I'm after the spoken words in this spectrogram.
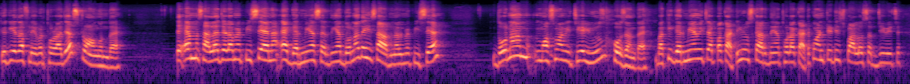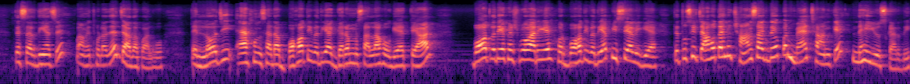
ਕਿਉਂਕਿ ਇਹਦਾ ਫਲੇਵਰ ਥੋੜਾ ਜਿਹਾ ਸਟਰੋਂਗ ਹੁੰਦਾ ਹੈ। ਤੇ ਇਹ ਮਸਾਲਾ ਜਿਹੜਾ ਮੈਂ ਪੀਸਿਆ ਨਾ, ਇਹ ਗਰਮੀਆਂ, ਸਰਦੀਆਂ ਦੋਨਾਂ ਦੇ ਹਿਸਾਬ ਨਾਲ ਮੈਂ ਪੀਸਿਆ ਦੋਨਾਂ ਮੌਸਮਾਂ ਵਿੱਚ ਇਹ ਯੂਜ਼ ਹੋ ਜਾਂਦਾ ਹੈ। ਬਾਕੀ ਗਰਮੀਆਂ ਵਿੱਚ ਆਪਾਂ ਘੱਟ ਯੂਜ਼ ਕਰਦੇ ਹਾਂ ਥੋੜਾ ਘੱਟ ਕੁਆਂਟੀਟੀ 'ਚ ਪਾ ਲਓ ਸਬਜ਼ੀ ਵਿੱਚ, ਤੇ ਸਰਦੀਆਂ 'ਚ ਭਾਵੇਂ ਥੋੜਾ ਜਿਹਾ ਜ਼ਿਆਦਾ ਪਾ ਲਵੋ। ਤੇ ਲਓ ਜੀ, ਇਹ ਹੁਣ ਸਾਡਾ ਬਹੁਤ ਹੀ ਵਧੀਆ ਗਰਮ ਮਸਾਲਾ ਹੋ ਗਿਆ ਤਿਆਰ। ਬਹੁਤ ਵਧੀਆ ਖੁਸ਼ਬੂ ਆ ਰਹੀ ਹੈ ਔਰ ਬਹੁਤ ਹੀ ਵਧੀਆ ਪੀਸਿਆ ਵੀ ਗਿਆ ਹੈ। ਤੇ ਤੁਸੀਂ ਚਾਹੋ ਤਾਂ ਇਹਨੂੰ ਛਾਣ ਸਕਦੇ ਹੋ, ਪਰ ਮੈਂ ਛਾਣ ਕੇ ਨਹੀਂ ਯੂਜ਼ ਕਰਦੀ।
